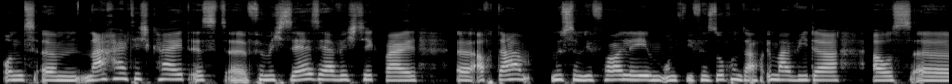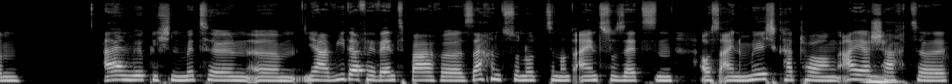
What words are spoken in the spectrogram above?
Und ähm, Nachhaltigkeit ist äh, für mich sehr, sehr wichtig, weil äh, auch da müssen wir vorleben und wir versuchen da auch immer wieder aus ähm, allen möglichen Mitteln ähm, ja wiederverwendbare Sachen zu nutzen und einzusetzen aus einem Milchkarton, Eierschachtel mhm.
